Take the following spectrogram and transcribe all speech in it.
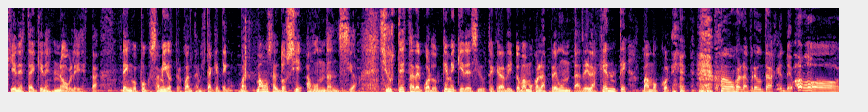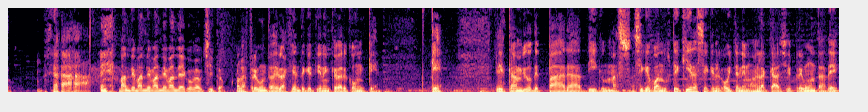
¿Quién está y quién es noble está? Tengo pocos amigos, pero cuánta amistad que tengo. Bueno, vamos al dossier abundancia. Si usted está de acuerdo, ¿qué me quiere decir usted, Gerardito? Vamos con las preguntas de la gente, vamos con, vamos con las preguntas de la gente, ¡vamos! mande, mande, mande, mande algo gauchito. Con las preguntas de la gente que tienen que ver con qué. ¿Qué? El cambio de paradigmas. Así que cuando usted quiera, sé que hoy tenemos en la calle preguntas de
